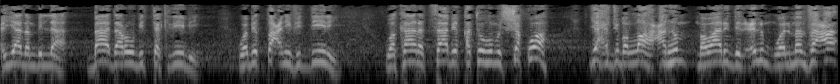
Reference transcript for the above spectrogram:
عياذا بالله بادروا بالتكذيب وبالطعن في الدين وكانت سابقتهم الشقوة يحجب الله عنهم موارد العلم والمنفعة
